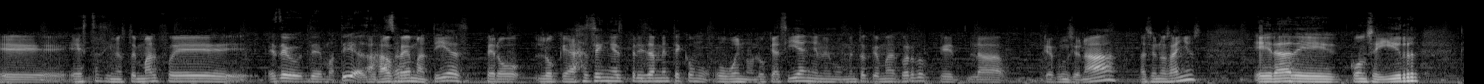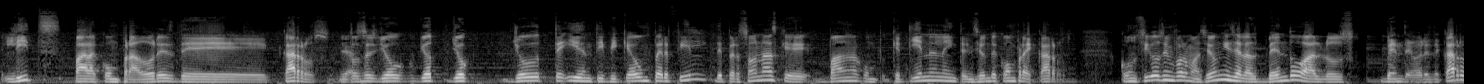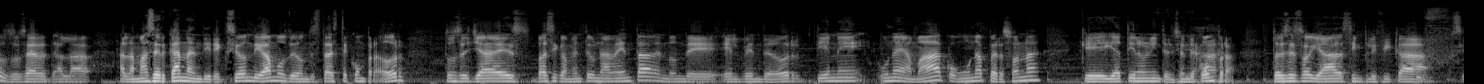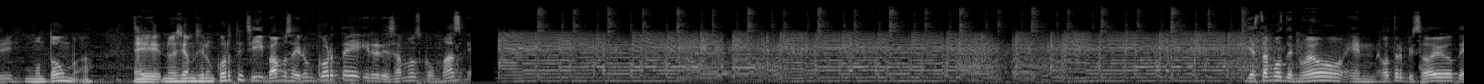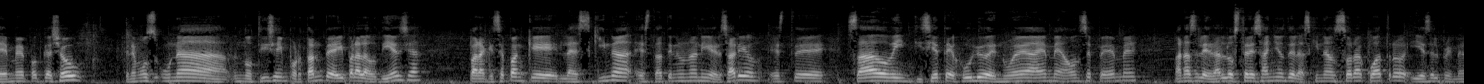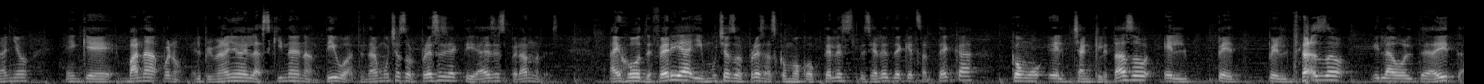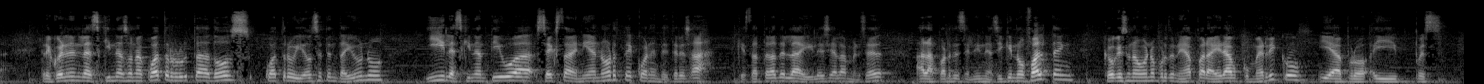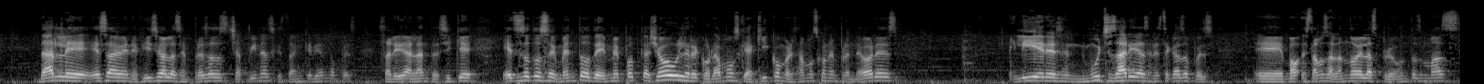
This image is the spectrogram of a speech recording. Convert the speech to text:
eh, esta, si no estoy mal, fue... Es de, Matías. Ajá, fue de Matías, pero lo que hacen es precisamente como, o bueno, lo que hacían en el momento que me acuerdo que, la, que funcionaba hace unos años, era de conseguir leads para compradores de carros. Entonces yo, yo, yo, yo te identifiqué un perfil de personas que van a, que tienen la intención de compra de carros. Consigo su información y se las vendo a los vendedores de carros, o sea, a la, a la más cercana en dirección, digamos, de donde está este comprador. Entonces ya es básicamente una venta en donde el vendedor tiene una llamada con una persona que ya tiene una intención de compra. Entonces eso ya simplifica un montón. Eh, ¿No decíamos ir un corte? Sí, vamos a ir un corte y regresamos con más. Ya estamos de nuevo en otro episodio de M Podcast Show. Tenemos una noticia importante ahí para la audiencia. Para que sepan que la esquina está teniendo un aniversario. Este sábado 27 de julio de 9 a.m. a 11 p.m. van a celebrar los tres años de la esquina Sora 4 y es el primer año en que van a, bueno, el primer año de la esquina en Antigua. Tendrán muchas sorpresas y actividades esperándoles. Hay juegos de feria y muchas sorpresas, como cócteles especiales de Quetzalteca, como el chancletazo, el pet Peltrazo y la volteadita. Recuerden la esquina zona 4, ruta 2, 4-71 y la esquina antigua, sexta avenida norte, 43A, que está atrás de la iglesia de la Merced, a la parte de Celina. Así que no falten, creo que es una buena oportunidad para ir a comer rico y, a y pues darle ese beneficio a las empresas chapinas que están queriendo pues salir adelante. Así que este es otro segmento de M Podcast Show. Les recordamos que aquí conversamos con emprendedores, líderes en muchas áreas, en este caso pues Eh, estamos hablando de las preguntas más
